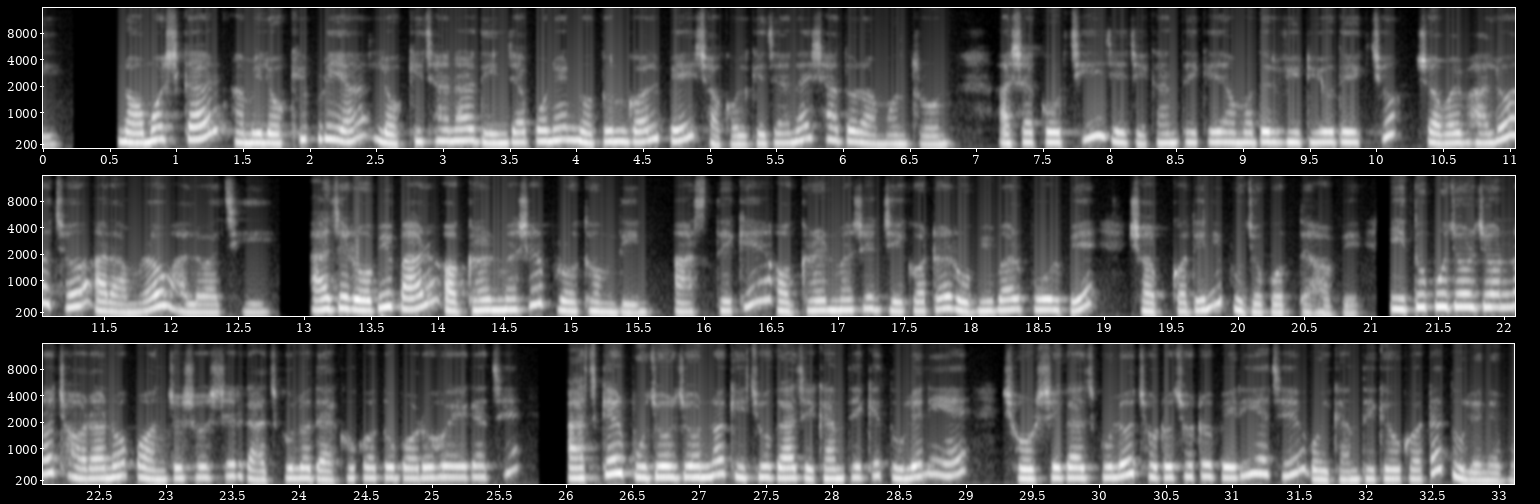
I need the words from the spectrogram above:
নমস্কার, আমি লক্ষ্মীপ্রিয়া, লক্ষ্মী ছানার দিন যাপনের নতুন গল্পে সকলকে জানাই সাদর আমন্ত্রণ। আশা করছি যে যেখান থেকে আমাদের ভিডিও দেখছ, সবাই ভালো আছো আর আমরাও ভালো আছি। আজ রবিবার অগ্রহায়ণ মাসের প্রথম দিন। আজ থেকে অগ্রহায়ণ মাসের যে কটা রবিবার পড়বে, সব কদিনই পুজো করতে হবে। ইতু পুজোর জন্য ছড়ানো পঞ্চশস্যের গাছগুলো দেখো কত বড় হয়ে গেছে। আজকের পুজোর জন্য কিছু গাছ এখান থেকে তুলে নিয়ে সর্ষে গাছগুলো ছোট ছোট বেরিয়েছে, ওইখান থেকেও কটা তুলে নেব।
